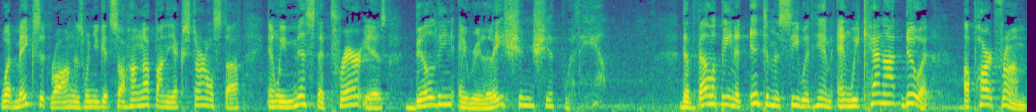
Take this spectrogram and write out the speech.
What makes it wrong is when you get so hung up on the external stuff and we miss that prayer is building a relationship with Him, developing an intimacy with Him, and we cannot do it apart from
